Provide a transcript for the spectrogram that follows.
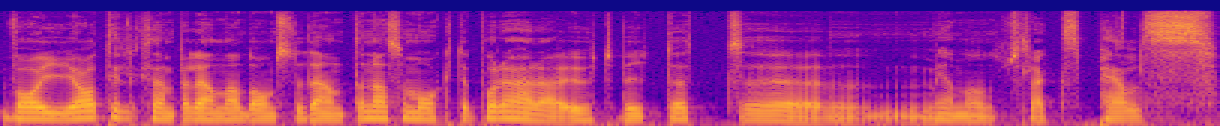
var jag till exempel en av de studenterna som åkte på det här utbytet eh, med någon slags päls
